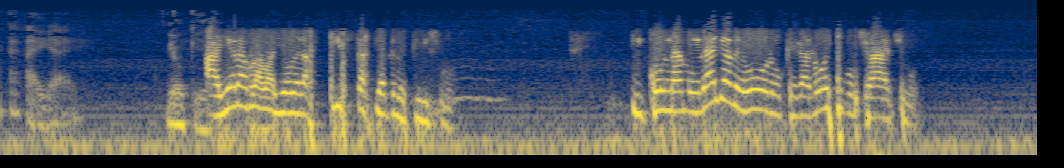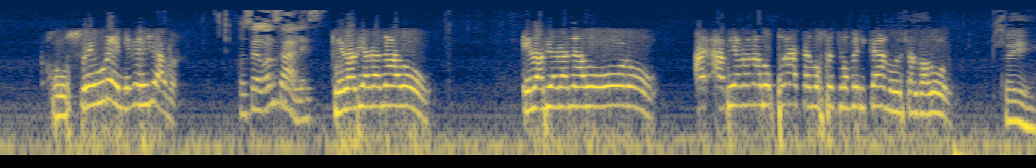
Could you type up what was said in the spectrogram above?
Ay, ay. Dios quiere. ayer hablaba yo de las pistas de atletismo. Y con la medalla de oro que ganó este muchacho, José Ureña, ¿qué se llama? José González. que él había ganado, él había ganado oro, a- había ganado plata en los centroamericanos de Salvador. Sí.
